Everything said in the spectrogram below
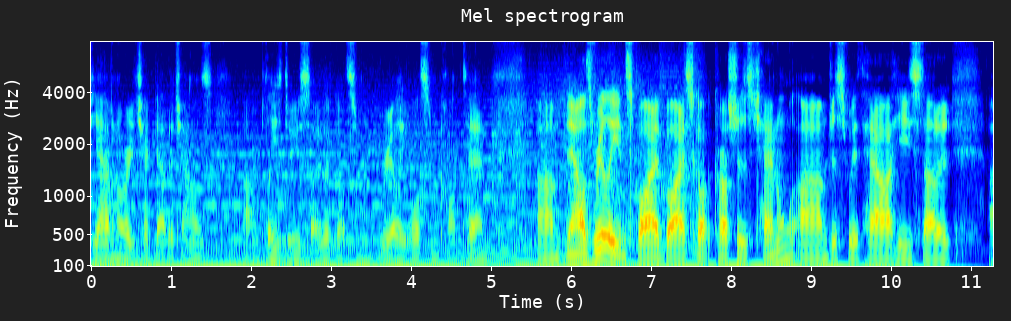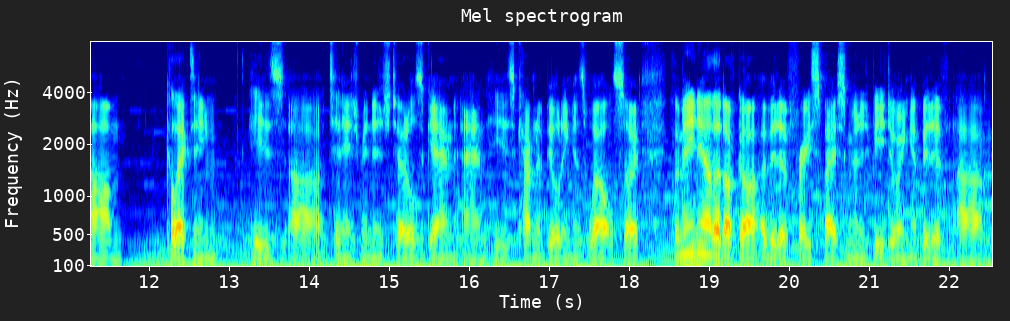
if you haven't already checked out the channels, um, please do so. They've got some really awesome content. Um, now, I was really inspired by Scott Crusher's channel, um, just with how he started um, collecting his uh, Teenage Mutant Ninja Turtles again and his cabinet building as well. So, for me, now that I've got a bit of free space, I'm going to be doing a bit of um,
